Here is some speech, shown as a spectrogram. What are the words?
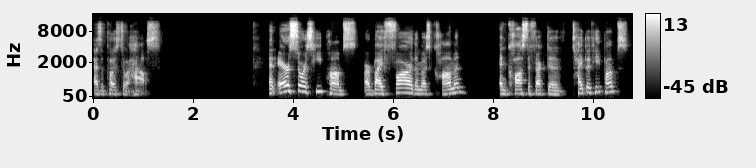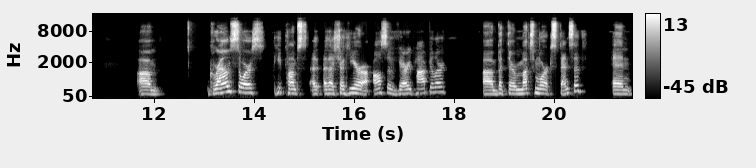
as opposed to a house. And air source heat pumps are by far the most common and cost effective type of heat pumps. Um, ground source heat pumps, as, I show here, are also very popular, um, but they're much more expensive and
